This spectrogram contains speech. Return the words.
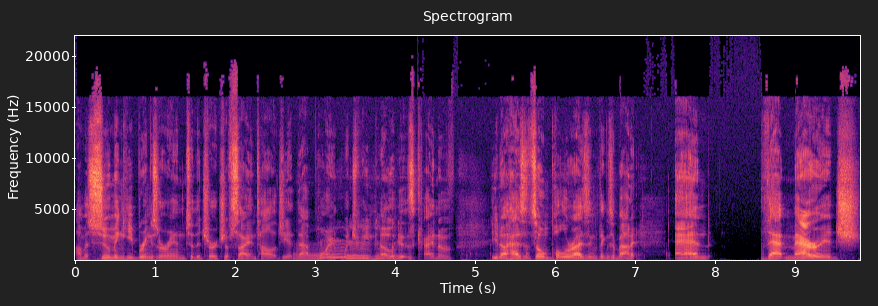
I'm assuming he brings her into the Church of Scientology at that point, which we know Mm-hmm. is kind of, you know, has its own polarizing things about it. And that marriage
